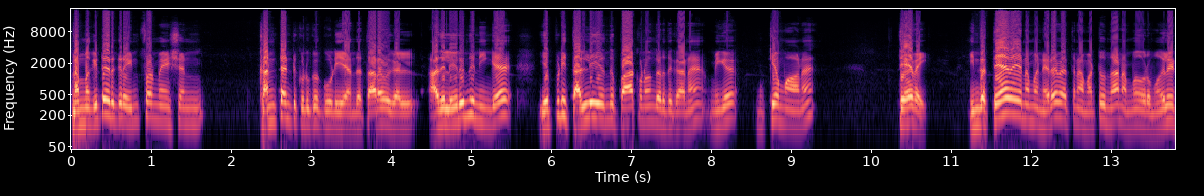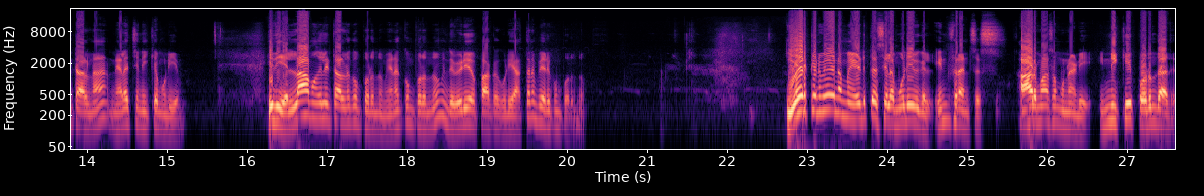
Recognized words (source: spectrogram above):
நம்மக்கிட்ட இருக்கிற இன்ஃபர்மேஷன் கண்டென்ட் கொடுக்கக்கூடிய அந்த தரவுகள் அதிலிருந்து நீங்கள் எப்படி தள்ளி இருந்து பார்க்கணுங்கிறதுக்கான மிக முக்கியமான தேவை. இந்த தேவையை நம்ம நிறைவேற்றினா மட்டும்தான் நம்ம ஒரு முதலீட்டாளனா நிலைச்சு நிற்க முடியும். இது எல்லா முதலீட்டாளனுக்கும் பொருந்தும். எனக்கும் பொருந்தும். இந்த வீடியோ பார்க்கக்கூடிய அத்தனை பேருக்கும் பொருந்தும். ஏற்கனவே நம்ம எடுத்த சில முடிவுகள் இன்ஃபரன்சஸ் ஆறு மாதம் முன்னாடி. இன்னைக்கு பொருந்தாது.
